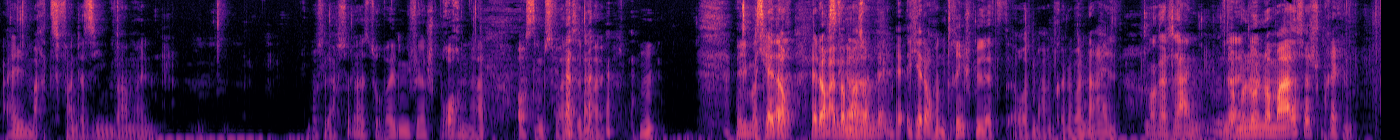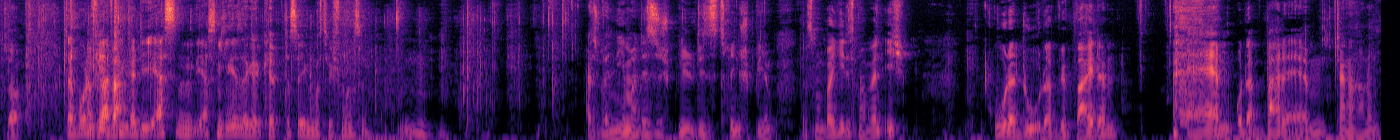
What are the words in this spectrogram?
Allmachtsfantasien war mein. Was lachst du da so, weil ich mich versprochen habe, ausnahmsweise mal. Hm? muss Ich hätte auch, hätte auch einfach mal so, ich hätte auch ein Trinkspiel jetzt daraus machen können, aber nein. Ich wollte gerade sagen, da, Aber nur ein normales Versprechen. So. da wurden gerade Fall- wieder die ersten, die ersten Gläser gekippt, deswegen musste ich schmunzeln. Also wenn jemand dieses Spiel, dieses Trinkspiel, dass man bei jedes Mal, wenn ich oder du oder wir beide ähm oder badam, keine Ahnung,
